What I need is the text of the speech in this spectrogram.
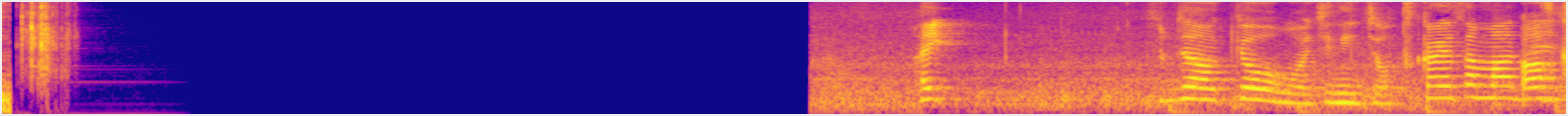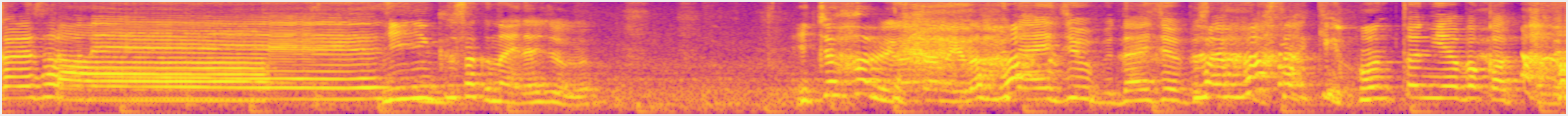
いはい。それでは今日も一日お疲れ様でしたお疲れ様です。ニンニク臭くない？大丈夫？一応歯磨いたんだけど。大丈夫大丈夫。さっき本当にやばかったで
